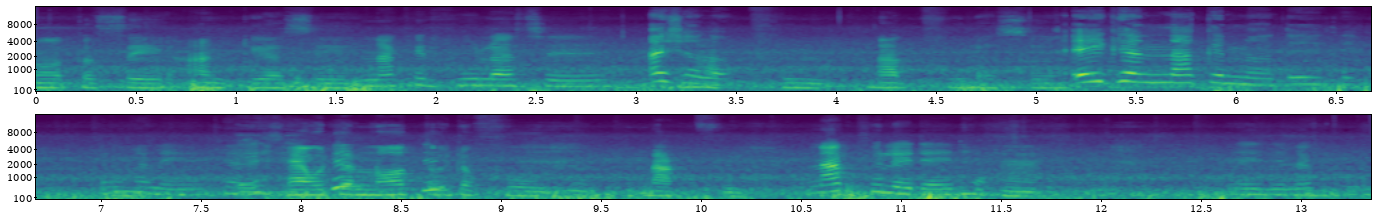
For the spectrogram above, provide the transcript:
নথ আছে আংটি আছে। নাকের ফুল আছে। নাক ফুল নাক ফুল আছে। এইখানে নাকের নদ এই যে। ওখানে হ্যাঁ ওইটা নথ ওইটা ফুল নাক ফুল। নাক ফুল এটা হ্যাঁ। এই যে নাক ফুল।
